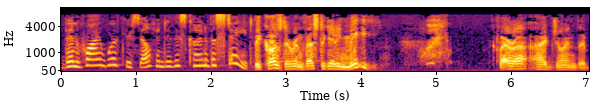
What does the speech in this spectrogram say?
Then why work yourself into this kind of a state? because they're investigating me. What? Clara, I joined the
